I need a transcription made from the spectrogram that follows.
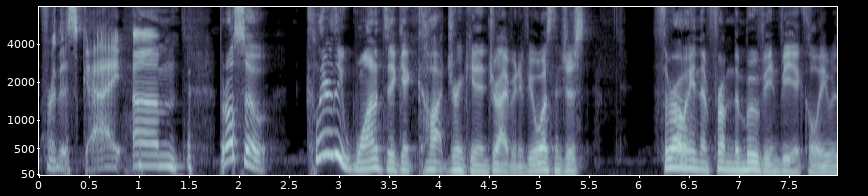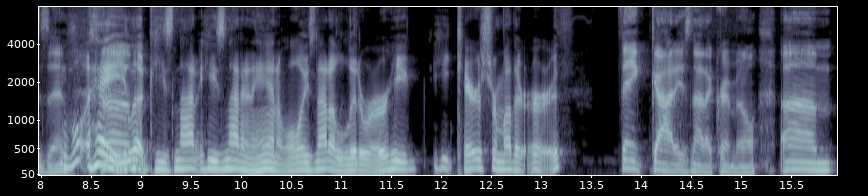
for this guy. Um, but also clearly wanted to get caught drinking and driving if he wasn't just throwing them from the moving vehicle he was in. Well, hey, Um, look, he's not he's not an animal. He's not a litterer. He he cares for Mother Earth. Thank God he's not a criminal. Um,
